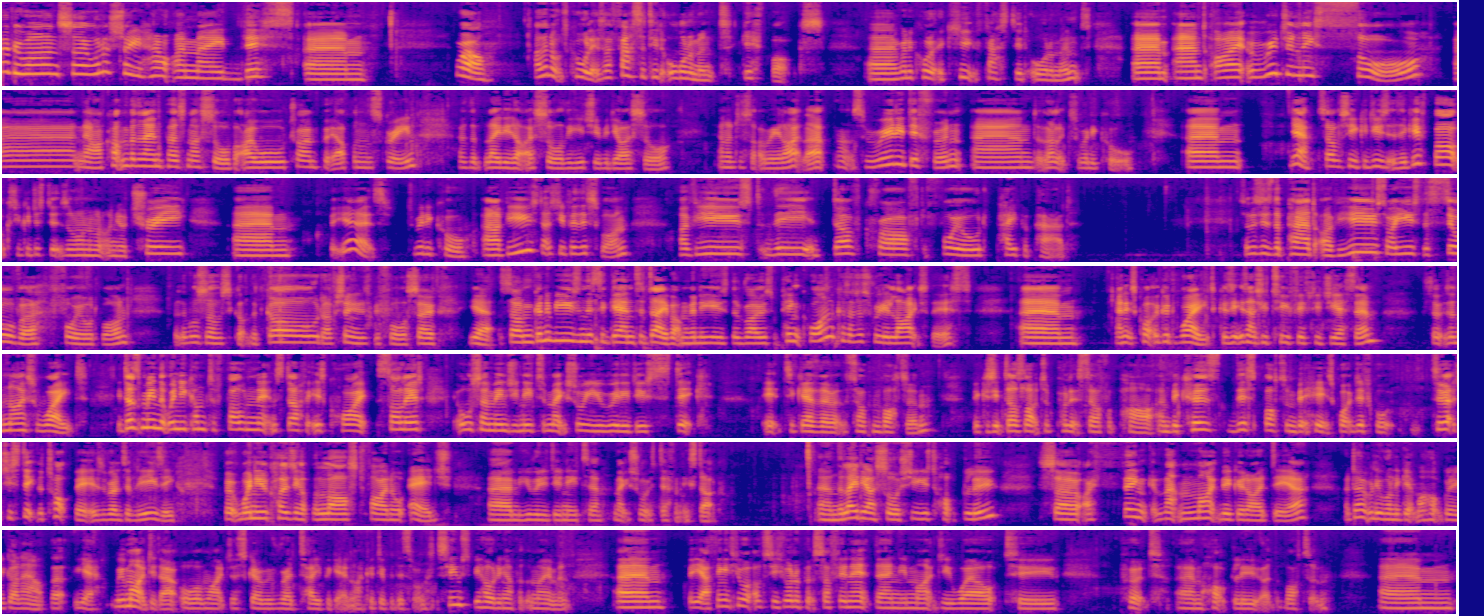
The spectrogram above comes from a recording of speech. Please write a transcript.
Everyone, so I want to show you how I made this, um, well, I don't know what to call it, it's a faceted ornament gift box. Uh, I'm going to call it a cute faceted ornament. Um, and I originally saw, uh, now I can't remember the name of the person I saw, but I will try and put it up on the screen of the lady that I saw, the YouTube video I saw. And I just thought I really like that. That's really different and that looks really cool. Um, yeah, so obviously you could use it as a gift box. You could just do it as an ornament on your tree. Um, but yeah, it's, really cool. And I've used, actually for this one, I've used the Dovecraft foiled paper pad. So this is the pad I've used. So I used the silver foiled one, but they've also obviously got the gold. I've shown you this before. So yeah, so I'm going to be using this again today, but I'm going to use the rose pink one because I just really liked this. Um, and it's quite a good weight because it is actually 250 GSM so it's a nice weight. It does mean that when you come to folding it and stuff it is quite solid. It also means you need to make sure you really do stick it together at the top and bottom because it does like to pull itself apart. And because this bottom bit here is quite difficult to actually stick the top bit is relatively easy. But when you're closing up the last final edge um, you really do need to make sure it's definitely stuck. And the lady I saw she used hot glue. So I think that might be a good idea. I don't really want to get my hot glue gun out, but yeah, we might do that, or I might just go with red tape again, like I did with this one. It seems to be holding up at the moment. Um, but yeah, I think if you obviously if you want to put stuff in it, then you might do well to put um, hot glue at the bottom. Um,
